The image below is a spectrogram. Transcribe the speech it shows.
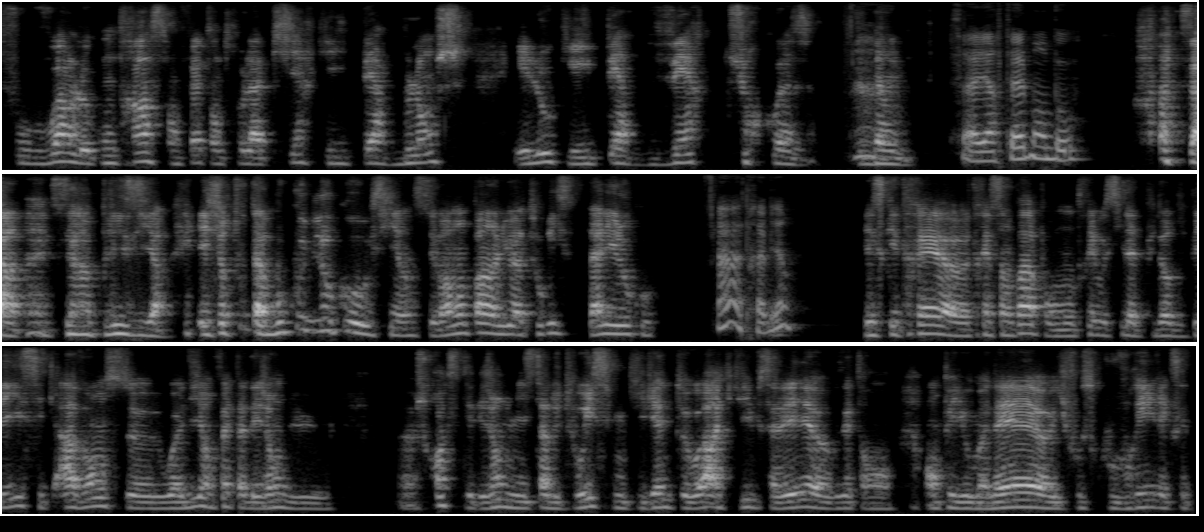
Il faut voir le contraste en fait entre la pierre qui est hyper blanche et l'eau qui est hyper verte, turquoise. C'est ah, dingue. Ça a l'air tellement beau. c'est un plaisir. Et surtout, tu as beaucoup de locaux aussi. Hein. C'est vraiment pas un lieu à touristes, tu as les locaux. Ah, très bien. Et ce qui est très, euh, très sympa pour montrer aussi la pudeur du pays, c'est qu'avant ce Wadi, en fait, tu as des gens du, euh, je crois que c'était des gens du ministère du Tourisme qui viennent te voir et qui disent, vous savez, euh, vous êtes en, en pays au il faut se couvrir, etc.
